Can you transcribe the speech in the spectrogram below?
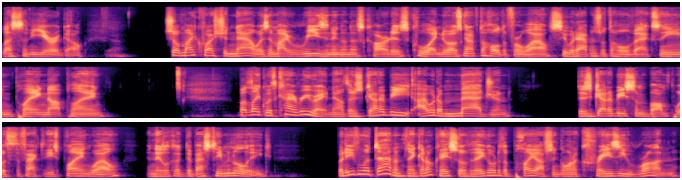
less than a year ago. Yeah. So my question now is, and my reasoning on this card is, cool, I knew I was going to have to hold it for a while, see what happens with the whole vaccine, playing, not playing. But like with Kyrie right now, there's got to be, I would imagine, there's got to be some bump with the fact that he's playing well and they look like the best team in the league. But even with that, I'm thinking, okay, so if they go to the playoffs and go on a crazy run,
